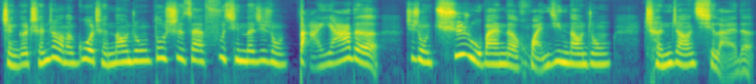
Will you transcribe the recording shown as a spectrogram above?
整个成长的过程当中，都是在父亲的这种打压的这种屈辱般的环境当中成长起来的。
